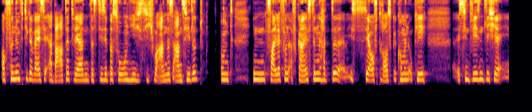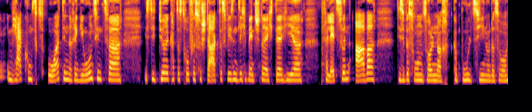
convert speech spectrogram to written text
auch vernünftigerweise erwartet werden, dass diese Person hier sich woanders ansiedelt. Und im Falle von Afghanistan hat, äh, ist sehr oft rausgekommen, okay, es sind wesentliche im Herkunftsort in der Region sind zwar ist die Dürrekatastrophe so stark, dass wesentliche Menschenrechte hier verletzt wurden, aber diese Personen sollen nach Kabul ziehen oder so.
